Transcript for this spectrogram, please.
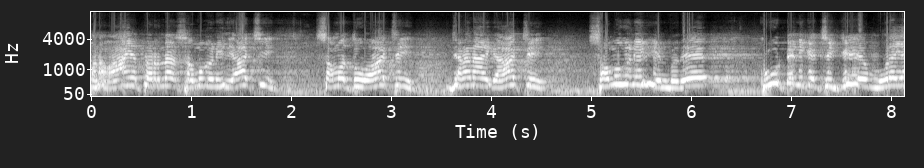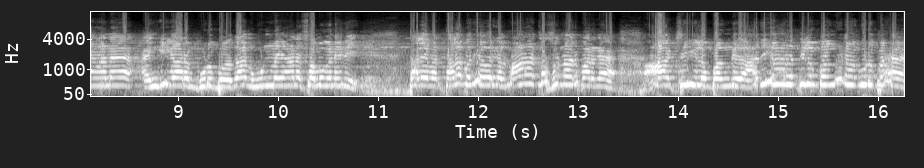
ஆனால் வாயை சமூக நீதி ஆட்சி சமத்துவ ஆட்சி ஜனநாயக ஆட்சி சமூக நீதி என்பது கூட்டணி கட்சிக்கு முறையான அங்கீகாரம் கொடுப்பதுதான் உண்மையான சமூக நீதி. தலைவர் தளபதி அவர்கள் மாநாட்டில் சொன்னார் பாருங்க ஆட்சியிலும் பங்கு அதிகாரத்திலும் பங்கு நான் கொடுப்பேன்.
